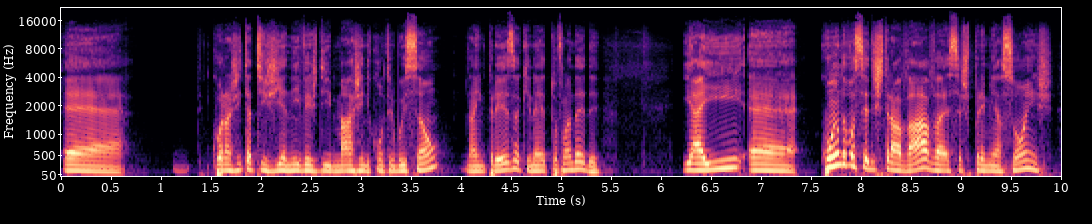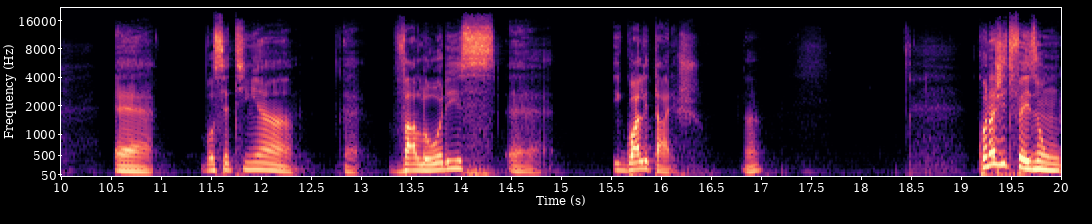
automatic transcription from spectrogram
é, quando a gente atingia níveis de margem de contribuição na empresa, que né, estou falando da ED. E aí, é, quando você destravava essas premiações, é, você tinha é, valores é, igualitários. Né? Quando a gente fez um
